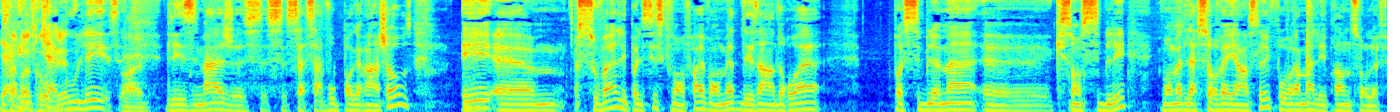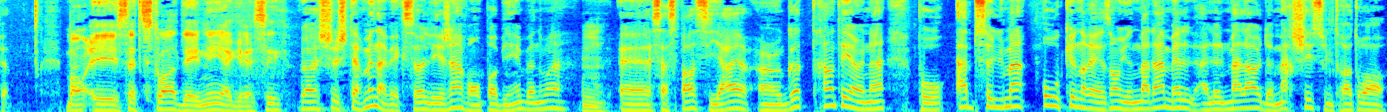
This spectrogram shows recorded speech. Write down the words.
Il Ça arrive cagoulé. Ouais. Les images, euh, ça, ça, ça vaut pas grand-chose. Et euh, souvent, les policiers, ce qu'ils vont faire, ils vont mettre des endroits possiblement euh, qui sont ciblés. Ils vont mettre de la surveillance là. Il faut vraiment les prendre sur le fait. Bon, et cette histoire d'aînés agressés, Ben, je, je termine avec ça. Les gens vont pas bien, Benoît. Euh, ça se passe hier. Un gars de 31 ans, pour absolument aucune raison. Il y a une madame, elle, elle a le malheur de marcher sur le trottoir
